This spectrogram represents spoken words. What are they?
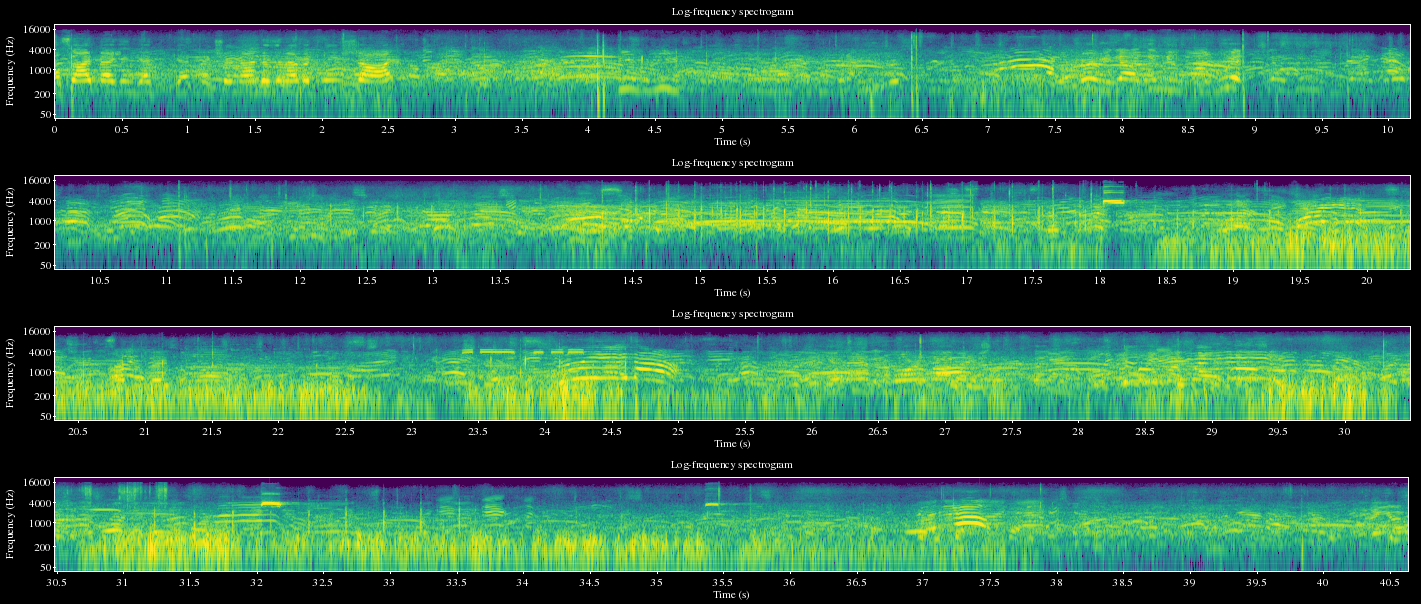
Side, Megan. Get, get, make sure none doesn't have a clean shot. Whip. You gotta give me Let's go!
